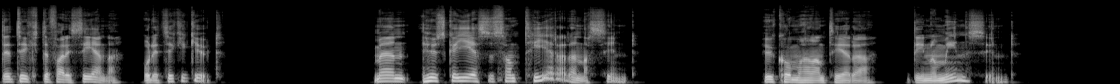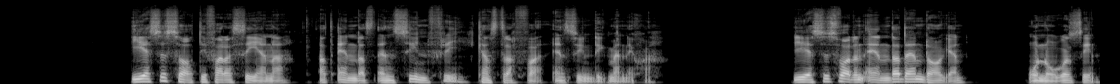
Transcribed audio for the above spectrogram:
det tyckte fariseerna och det tycker Gud. Men hur ska Jesus hantera denna synd? Hur kommer han hantera din och min synd? Jesus sa till fariseerna att endast en syndfri kan straffa en syndig människa. Jesus var den enda den dagen, och någonsin,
